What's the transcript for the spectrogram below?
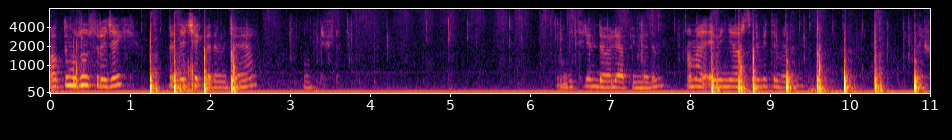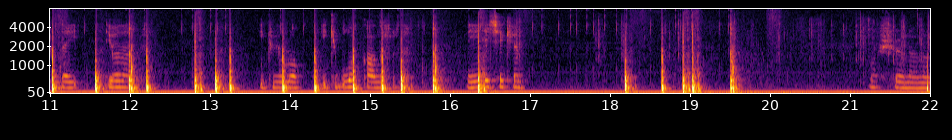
Baktım uzun sürecek. Ben de çekmedim videoya. Bitireyim de öyle yapayım dedim. Ama evin yarısını bitirmedim. Ben şurada diyorlar. İki blok, iki blok kaldı şurada. Neyi de. Hop şöyle alalım.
